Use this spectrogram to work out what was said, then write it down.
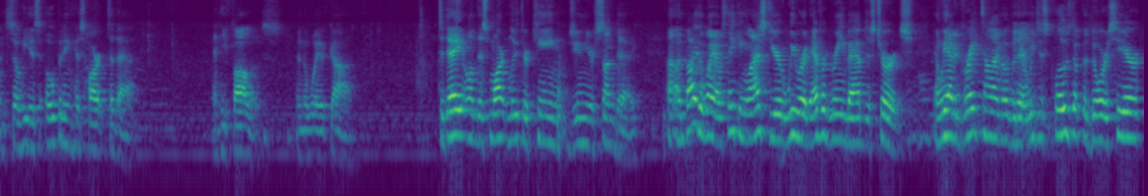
And so he is opening his heart to that. And he follows in the way of God. Today, on this Martin Luther King Jr. Sunday, uh, and by the way, I was thinking last year we were at Evergreen Baptist Church, and we had a great time over there. We just closed up the doors here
